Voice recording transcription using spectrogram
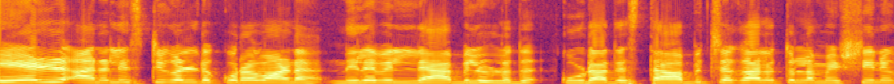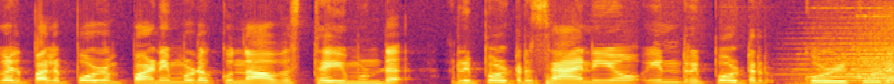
ഏഴ് അനലിസ്റ്റുകളുടെ കുറവാണ് നിലവിൽ ലാബിലുള്ളത്. കൂടാതെ സ്ഥാപിച്ച കാലത്തുള്ള മെഷീനുകൾ പലപ്പോഴും പണിമുടക്കുന്ന അവസ്ഥയുമുണ്ട്. Reporter Saniyo in reporter Kozhikode.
